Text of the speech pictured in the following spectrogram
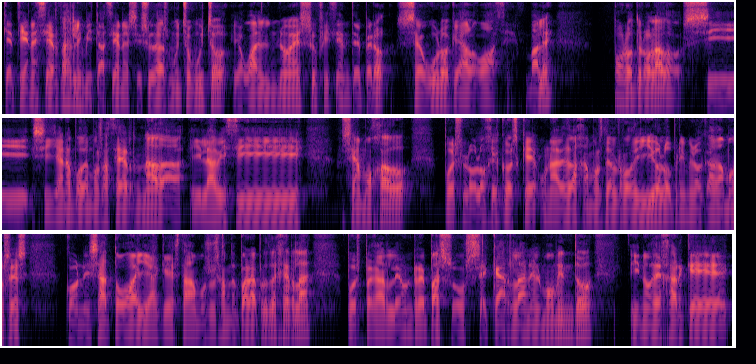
que tiene ciertas limitaciones. Si sudas mucho, mucho, igual no es suficiente, pero seguro que algo hace, ¿vale? Por otro lado, si, si ya no podemos hacer nada y la bici se ha mojado, pues lo lógico es que una vez bajamos del rodillo, lo primero que hagamos es con esa toalla que estábamos usando para protegerla, pues pegarle un repaso, secarla en el momento y no dejar que,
